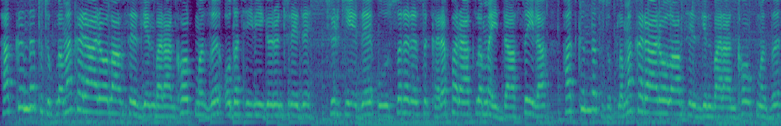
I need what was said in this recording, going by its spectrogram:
Hakkında tutuklama kararı olan Sezgin Baran Korkmaz'ı Oda TV görüntüledi. Türkiye'de uluslararası kara para aklama iddiasıyla hakkında tutuklama kararı olan Sezgin Baran Korkmaz'ı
